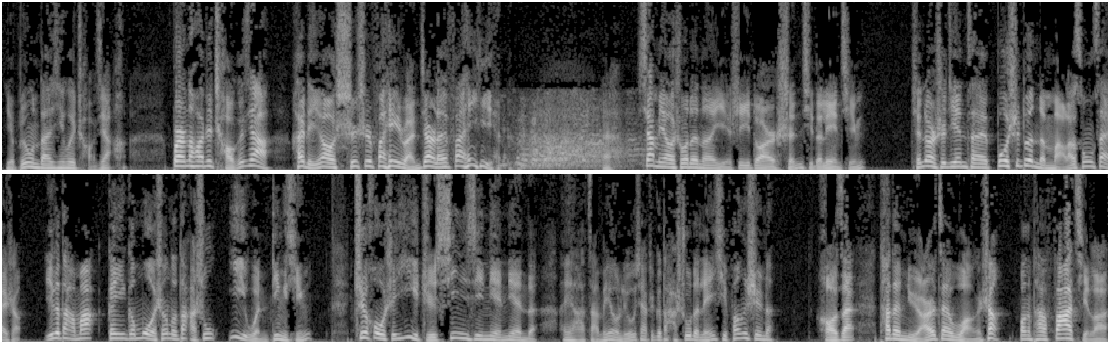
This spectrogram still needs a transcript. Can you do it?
也不用担心会吵架，不然的话这吵个架还得要实时翻译软件来翻译。哎，下面要说的呢也是一段神奇的恋情。前段时间在波士顿的马拉松赛上，一个大妈跟一个陌生的大叔一吻定情，之后是一直心心念念的。哎呀，咋没有留下这个大叔的联系方式呢？好在他的女儿在网上帮他发起了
